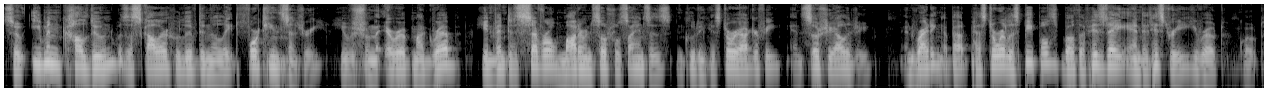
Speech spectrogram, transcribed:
So, Ibn Khaldun was a scholar who lived in the late 14th century. He was from the Arab Maghreb. He invented several modern social sciences, including historiography and sociology. And writing about pastoralist peoples, both of his day and in history, he wrote, quote,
